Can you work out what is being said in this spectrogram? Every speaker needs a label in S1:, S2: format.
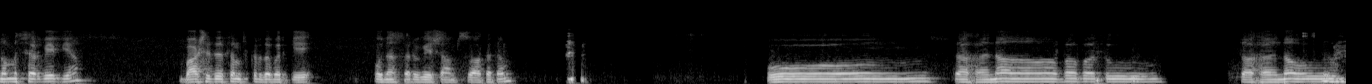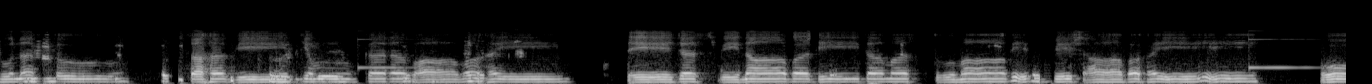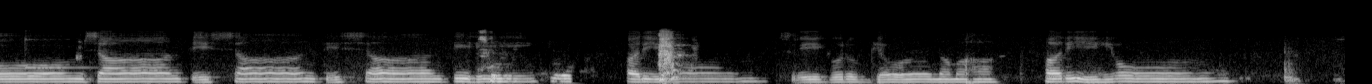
S1: नम सर्वेभ्यः भाषितसंस्कृतवर्गे पुनः सर्वेषां स्वागतम्। ॐ सहना भवतु, सहनौ भुनक्तु, सह वीर्यं करवावहै। तेजस्विनावधीतमस्तु मा विद्विषावहै। ॐ शान्ति शान्ति शान्तिः हरि ओम् श्रीगुरुभ्यो नमः हरि ओम्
